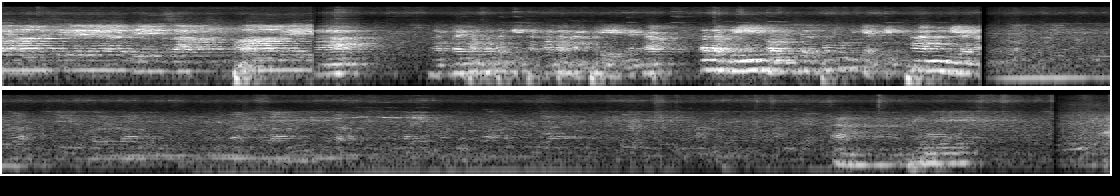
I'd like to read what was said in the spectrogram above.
าเสติสัมภาเมนะครับได้ทำพัฒกิจทางการทหารเพลนะครับระดับนี้ขอเรียนเชิญท่านผู้มีเกียรติอีกท่านมีอะไรอ่าดูอ่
